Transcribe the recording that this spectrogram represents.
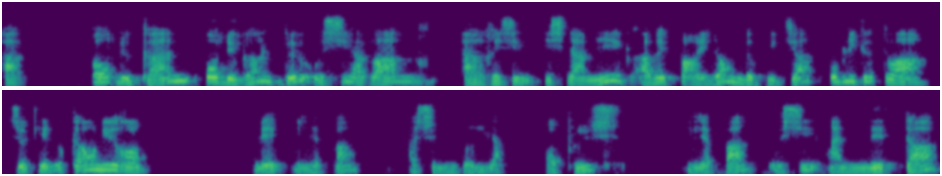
à Erdogan, Erdogan peut aussi avoir un régime islamique avec, par exemple, le hijab obligatoire, ce qui est le cas en Iran. Mais il n'est pas à ce niveau-là. En plus, il n'y a pas aussi un État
